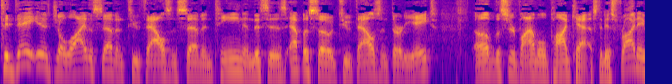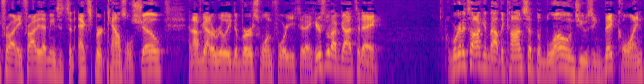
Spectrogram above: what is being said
Today is July the 7th, 2017, and this is episode 2038 of the Survival Podcast. It is Friday, Friday, Friday. That means it's an expert council show, and I've got a really diverse one for you today. Here's what I've got today. We're going to talk about the concept of loans using Bitcoin,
